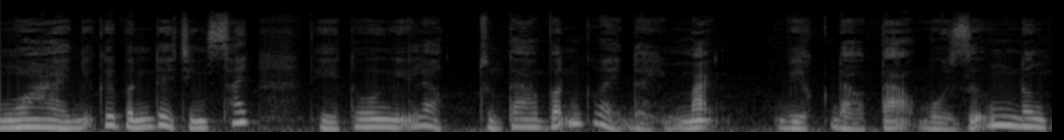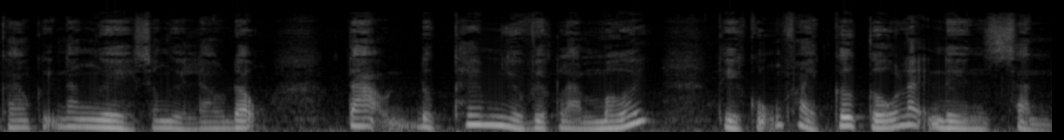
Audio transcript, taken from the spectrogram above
Ngoài những cái vấn đề chính sách thì tôi nghĩ là chúng ta vẫn phải đẩy mạnh việc đào tạo bồi dưỡng nâng cao kỹ năng nghề cho người lao động, tạo được thêm nhiều việc làm mới thì cũng phải cơ cấu lại nền sản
